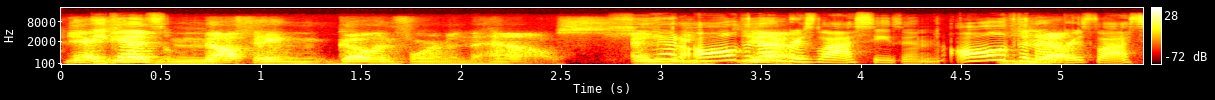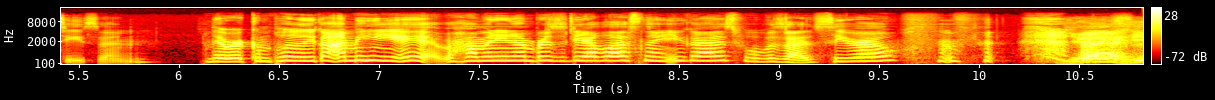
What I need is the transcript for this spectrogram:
Yeah, he Because- had nothing going for him in the house. He And had we- all the yeah. numbers last season. All of the Yep. numbers last season. They were completely gone. I mean, he, how many numbers did he have last night, you guys? What was that? Zero? Yeah, he,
